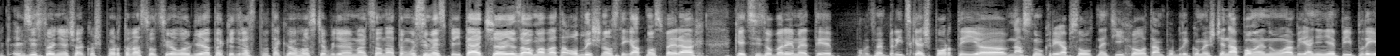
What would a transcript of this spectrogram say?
Existuje niečo ako športová sociológia, tak keď raz tu takého hostia budeme mať, sa na to musíme spýtať. Je zaujímavá tá odlišnosť v tých atmosférach, keď si zoberieme tie povedzme britské športy, e, na snúkri absolútne ticho, tam publikum ešte napomenú, aby ani nepípli.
